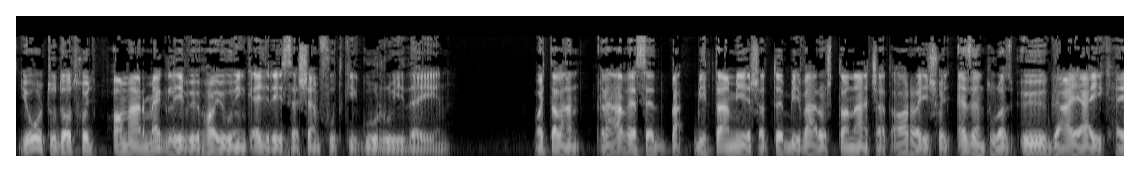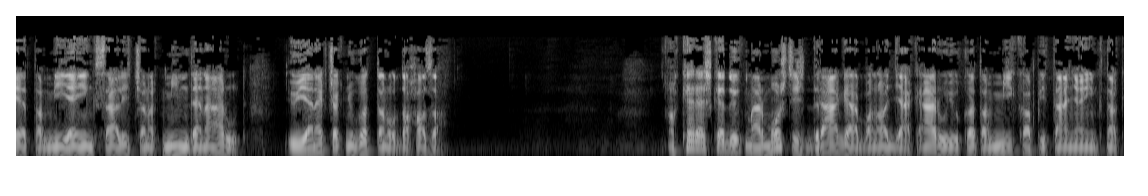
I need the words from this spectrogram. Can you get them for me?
Jól tudod, hogy a már meglévő hajóink egy része sem fut ki gurru idején. Vagy talán ráveszed Bitámi és a többi város tanácsát arra is, hogy ezentúl az ő gályáik helyett a mieink szállítsanak minden árut, üljenek csak nyugodtan oda-haza? A kereskedők már most is drágábban adják árujukat a mi kapitányainknak,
